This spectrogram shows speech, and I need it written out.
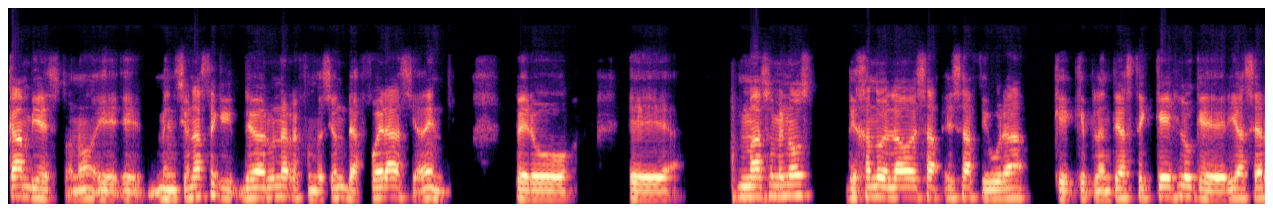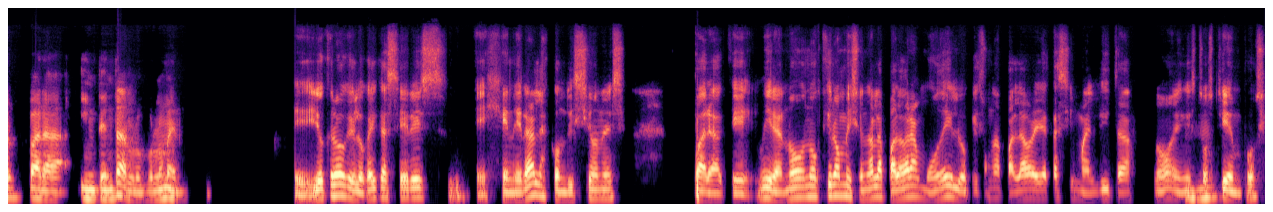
cambie esto, ¿no? Eh, eh, mencionaste que debe haber una refundación de afuera hacia adentro, pero eh, más o menos dejando de lado esa, esa figura que, que, planteaste, ¿qué es lo que debería hacer para intentarlo, por lo menos? yo creo que lo que hay que hacer es generar las condiciones para que, mira, no, no quiero mencionar la palabra modelo, que es una palabra ya casi maldita, ¿no? En uh -huh. estos tiempos,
